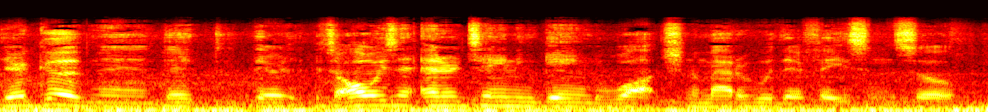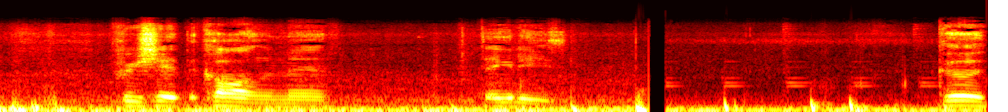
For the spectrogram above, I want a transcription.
they're good, man. They they're it's always an entertaining game to watch, no matter who they're facing. So appreciate the calling, man. Take it easy. Good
